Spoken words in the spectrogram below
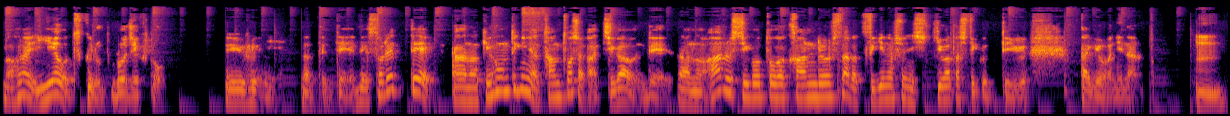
まあ、それは家を作るプロジェクトっていう風になってて、で、それって、あの、基本的には担当者が違うんで、あの、ある仕事が完了したら次の人に引き渡していくっていう作業になると。うん。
